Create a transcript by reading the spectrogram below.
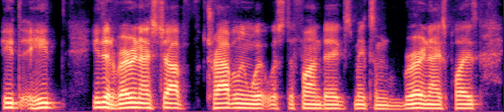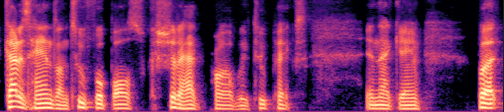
He he he did a very nice job traveling with with Stefon Diggs. Made some very nice plays. Got his hands on two footballs. Should have had probably two picks in that game. But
